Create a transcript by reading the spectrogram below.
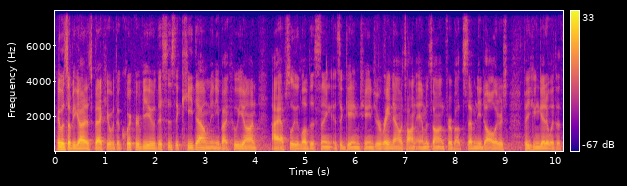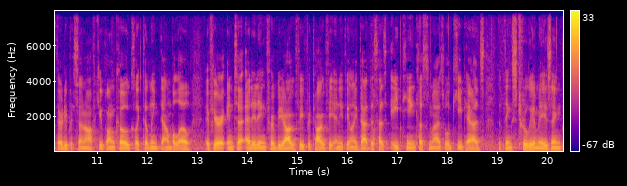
Hey, what's up you guys? Back here with a quick review. This is the KeyDial Mini by Huion. I absolutely love this thing. It's a game changer. Right now it's on Amazon for about $70, but you can get it with a 30% off coupon code. Click the link down below. If you're into editing for videography, photography, anything like that, this has 18 customizable keypads. The thing's truly amazing.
